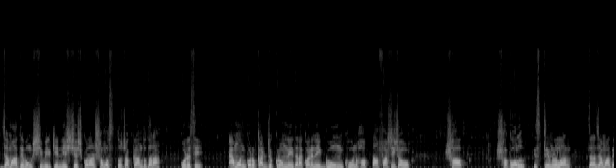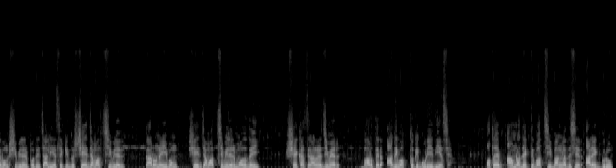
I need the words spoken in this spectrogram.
জামাত এবং শিবিরকে নিঃশেষ করার সমস্ত চক্রান্ত তারা করেছে। এমন কোনো কার্যক্রম নেই তারা করেনি। গুম, খুন, হত্যা ফাঁসি সহ সব সকল স্টিম রোলার যারা জামাত এবং শিবিরের প্রতি চালিয়েছে, কিন্তু সেই জামাত শিবিরের কারণে এবং সেই জামাত শিবিরের মদদেই শেখ হাসিনা রেজিমের ভারতের আধিপত্যকে গুড়িয়ে দিয়েছে। অতএব আমরা দেখতে পাচ্ছি বাংলাদেশের আরেক গ্রুপ,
